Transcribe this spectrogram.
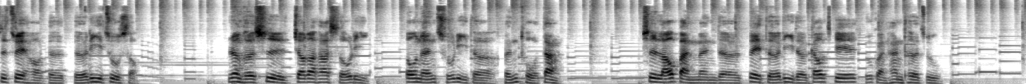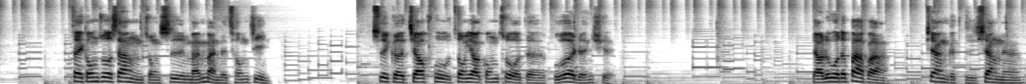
是最好的得力助手，任何事交到他手里都能处理得很妥当，是老板们的最得力的高阶主管和特助，在工作上总是满满的冲劲，是个交付重要工作的不二人选。假如我的爸爸像个指向呢？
